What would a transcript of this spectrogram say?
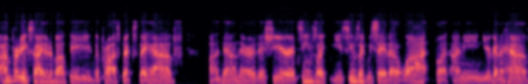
I'm pretty excited about the the prospects they have uh, down there this year. It seems like it seems like we say that a lot, but I mean you're going to have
